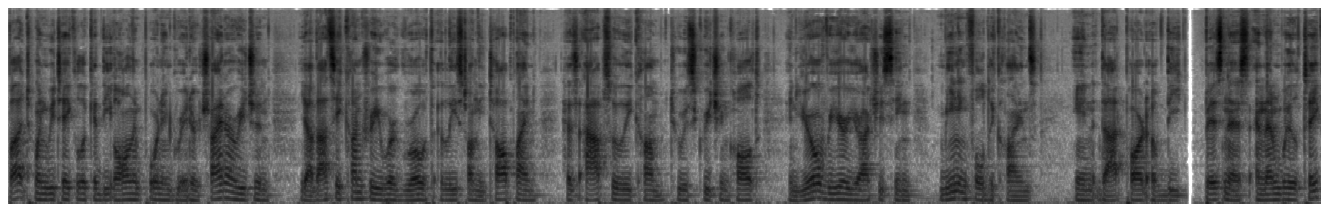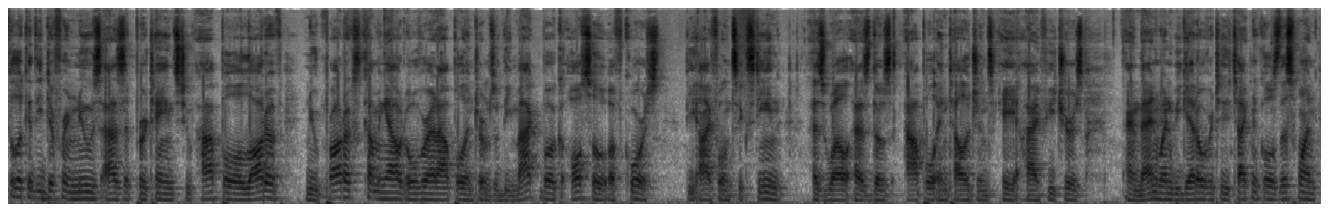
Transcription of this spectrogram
But when we take a look at the all important Greater China region, yeah, that's a country where growth, at least on the top line, has absolutely come to a screeching halt. And year over year, you're actually seeing meaningful declines in that part of the business. And then we'll take a look at the different news as it pertains to Apple. A lot of new products coming out over at Apple in terms of the MacBook. Also, of course, the iPhone 16, as well as those Apple Intelligence AI features. And then when we get over to the technicals, this one,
